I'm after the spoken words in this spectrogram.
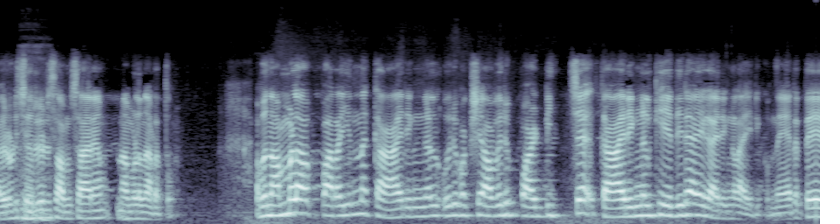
അവരോട് ചെറിയൊരു സംസാരം നമ്മൾ നടത്തും. അപ്പൊ നമ്മൾ പറയുന്ന കാര്യങ്ങൾ ഒരു പക്ഷെ അവർ പഠിച്ച കാര്യങ്ങൾക്ക് എതിരായ കാര്യങ്ങളായിരിക്കും. നേരത്തെ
